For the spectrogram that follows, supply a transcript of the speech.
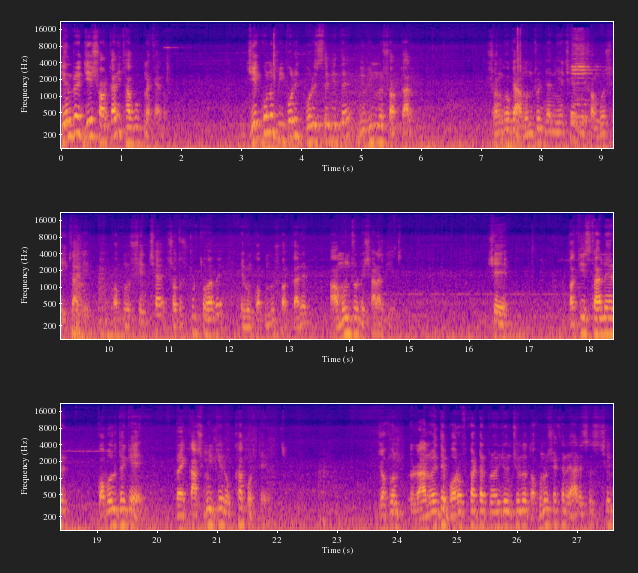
কেন্দ্রে যে সরকারই থাকুক না কেন যে কোনো বিপরীত পরিস্থিতিতে বিভিন্ন সরকার সংঘকে আমন্ত্রণ জানিয়েছে এবং সংঘ সেই কাজে কখনো স্বেচ্ছায়, স্বতঃস্ফূর্তভাবে এবং কখনো সরকারের আমন্ত্রণে সাড়া দিয়েছে। সে পাকিস্তানের কবল থেকে প্রায় কাশ্মীরকে রক্ষা করতে যখন রানওয়েতে বরফ কাটার প্রয়োজন ছিল, তখনও সেখানে আরএসএস ছিল।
